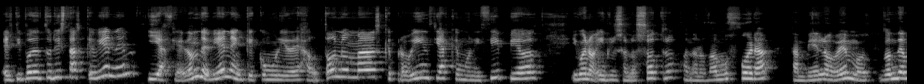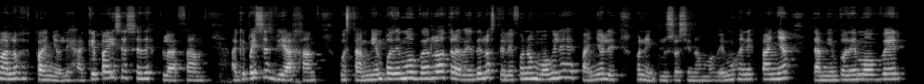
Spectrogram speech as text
el tipo de turistas que vienen y hacia dónde vienen, qué comunidades autónomas, qué provincias, qué municipios. Y bueno, incluso nosotros, cuando nos vamos fuera, también lo vemos. ¿Dónde van los españoles? ¿A qué países se desplazan? ¿A qué países viajan? Pues también podemos verlo a través de los teléfonos móviles españoles. Bueno, incluso si nos movemos en España, también podemos ver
